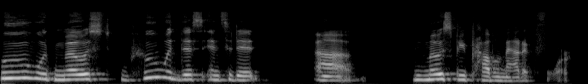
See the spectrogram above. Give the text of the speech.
who would most, who would this incident uh, most be problematic for?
